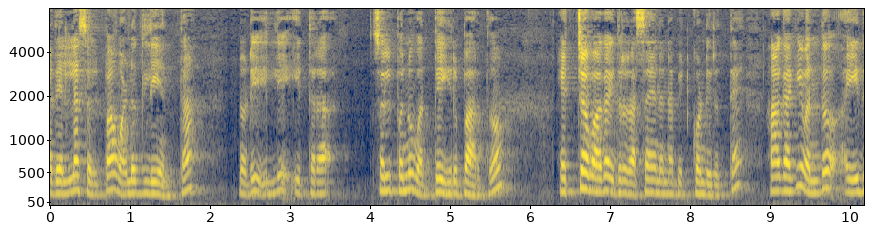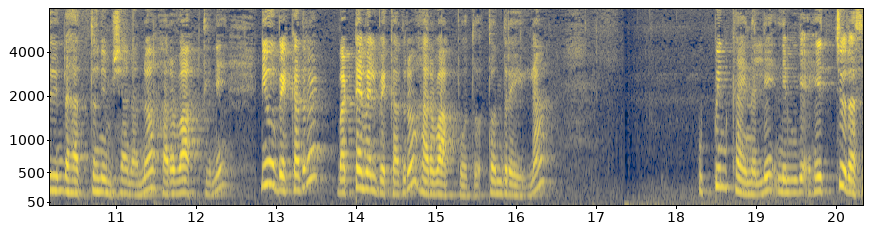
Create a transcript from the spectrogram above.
ಅದೆಲ್ಲ ಸ್ವಲ್ಪ ಒಣಗಲಿ ಅಂತ. ನೋಡಿ, ಇಲ್ಲಿ ಈ ಥರ ಸ್ವಲ್ಪನೂ ಒದ್ದೆ ಇರಬಾರ್ದು. ಹೆಚ್ಚೋವಾಗ ಇದರ ರಸಾಯನನ ಬಿಟ್ಕೊಂಡಿರುತ್ತೆ. ಹಾಗಾಗಿ ಒಂದು ಐದರಿಂದ ಹತ್ತು ನಿಮಿಷ ನಾನು ಹರವಾಗ್ತೀನಿ. ನೀವು ಬೇಕಾದರೆ ಬಟ್ಟೆ ಮೇಲೆ ಬೇಕಾದರೂ ಹರವಾಗ್ಬೋದು, ತೊಂದರೆ ಇಲ್ಲ. ಉಪ್ಪಿನಕಾಯಿನಲ್ಲಿ ನಿಮಗೆ ಹೆಚ್ಚು ರಸ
